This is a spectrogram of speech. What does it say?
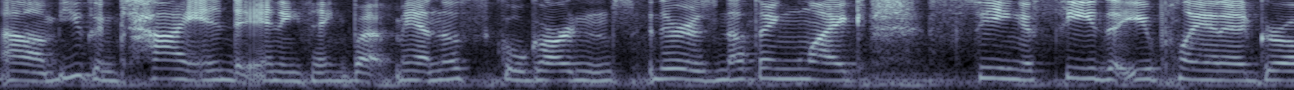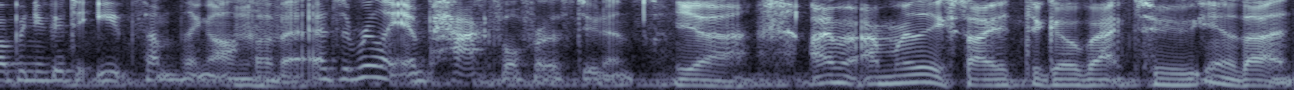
um, you can tie into anything. But man, those school gardens, there is nothing like seeing a seed that you planted grow up and you get to eat something off of it. It's really impactful for the students. Yeah, I'm I'm really excited to go back to you know that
